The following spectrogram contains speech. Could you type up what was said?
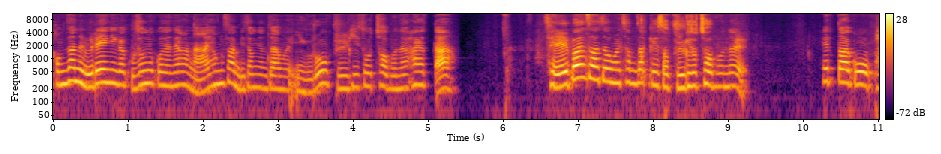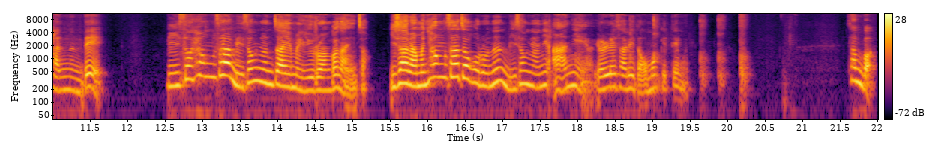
검사는 의뢰행위가 구성요건에 해당하나 형사 미성년자임을 이유로 불기소 처분을 하였다. 재반 사정을 참작해서 불기소 처분을 했다고 봤는데 미성 형사 미성년자임을 이유로 한 건 아니죠. 이 사람은 형사적으로는 미성년이 아니에요. 14살이 넘었기 때문에. 3번.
